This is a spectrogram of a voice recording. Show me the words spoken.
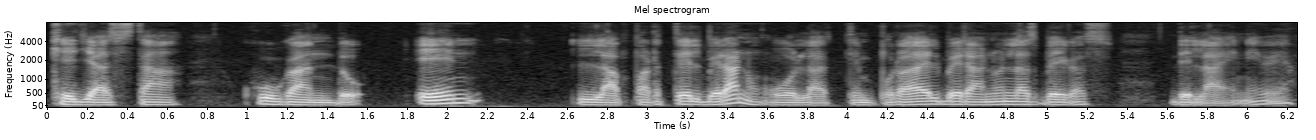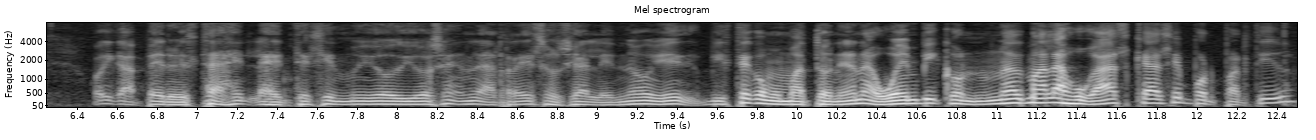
que ya está jugando en la parte del verano o la temporada del verano en Las Vegas de la NBA. Oiga, pero esta, la gente sí es muy odiosa en las redes sociales, ¿no? ¿Viste cómo matonean a Wemby con unas malas jugadas que hace por partido?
